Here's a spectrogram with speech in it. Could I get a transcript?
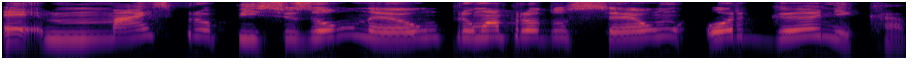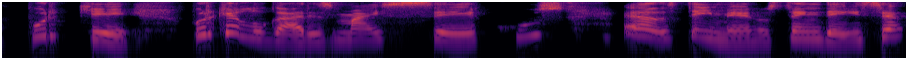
é, mais propícios ou não para uma produção orgânica. Por quê? Porque lugares mais secos, elas têm menos tendência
